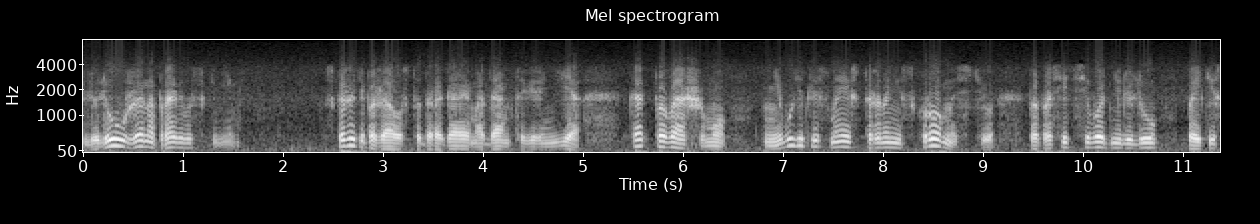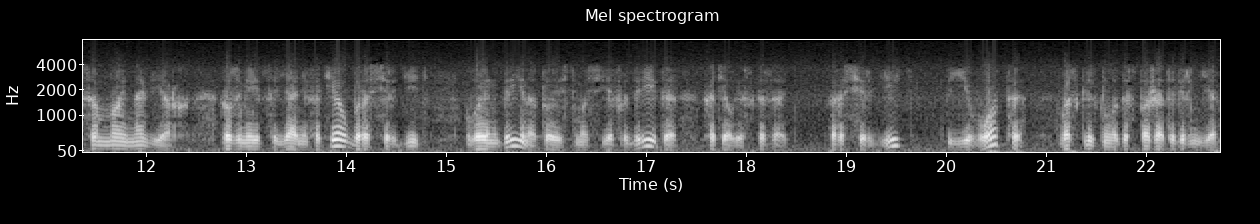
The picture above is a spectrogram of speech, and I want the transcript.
Люлю уже направилась к ним. «Скажите, пожалуйста, дорогая мадам Таверинье, как по-вашему, не будет ли с моей стороны нескромностью попросить сегодня Люлю пойти со мной наверх? Разумеется, я не хотел бы рассердить Лоенгрина, то есть мосье Фредерика, хотел я сказать. Рассердить? Его-то?» — воскликнула госпожа Тавернье.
